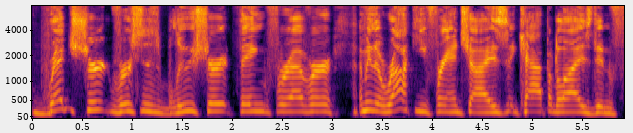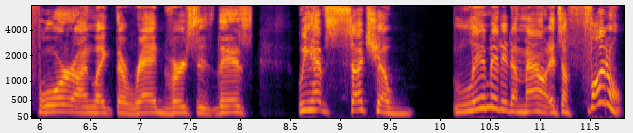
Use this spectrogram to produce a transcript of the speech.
red shirt versus blue shirt thing forever. I mean, the Rocky franchise capitalized in four on like the red versus this. We have such a limited amount. It's a funnel.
